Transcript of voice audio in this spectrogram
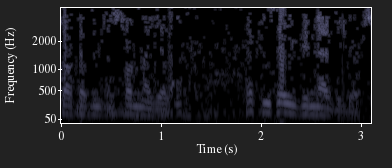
sohbetimizin sonuna geldik. Hepinize iyi günler diliyoruz.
